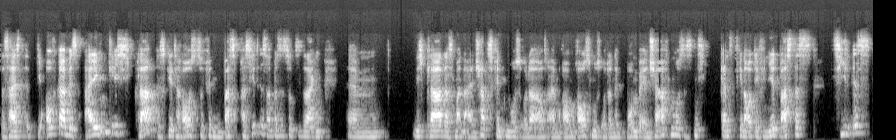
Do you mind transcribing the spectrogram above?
Das heißt, die Aufgabe ist eigentlich klar, es gilt herauszufinden, was passiert ist, aber es ist sozusagen ähm, nicht klar, dass man einen Schatz finden muss oder aus einem Raum raus muss oder eine Bombe entschärfen muss. Es ist nicht ganz genau definiert, was das Ziel ist.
